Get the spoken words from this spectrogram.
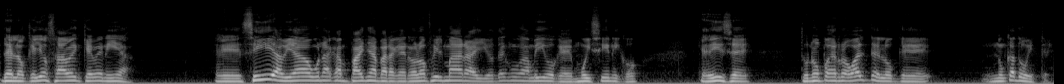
de lo que ellos saben que venía. Eh, sí, había una campaña para que no lo firmara y yo tengo un amigo que es muy cínico que dice, tú no puedes robarte lo que nunca tuviste.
